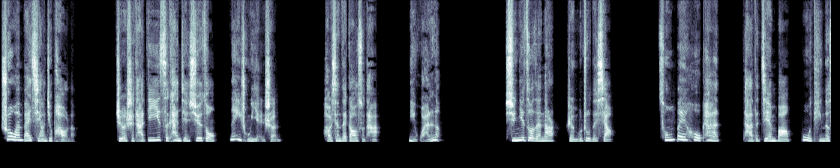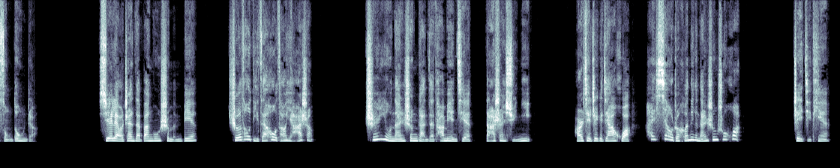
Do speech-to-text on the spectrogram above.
说完，白启阳就跑了。这是他第一次看见薛总那种眼神，好像在告诉他：“你完了。”许聂坐在那儿，忍不住的笑。从背后看，他的肩膀不停的耸动着。薛了站在办公室门边，舌头抵在后槽牙上。真有男生敢在他面前。搭讪许逆，而且这个家伙还笑着和那个男生说话。这几天，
